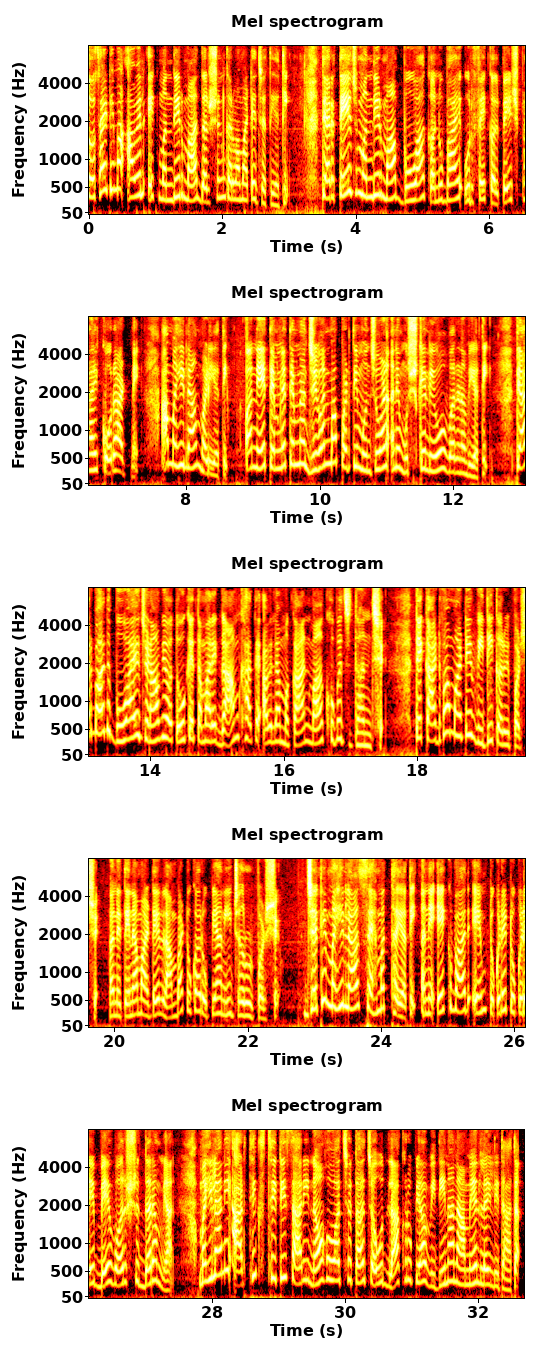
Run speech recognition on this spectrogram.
સોસાયટીમાં આવેલ એક મંદિરમાં દર્શન કરવા માટે જતી હતી. ત્યારે તે જ મંદિરમાં બુવા કનુભાઈ ઉર્ફે કલ્પેશભાઈ કોરાટને આ મહિલા મળી હતી અને તેમણે તેમના જીવનમાં પડતી મૂંઝવણ અને મુશ્કેલીઓ વર્ણવી હતી. ત્યારબાદ બુવાએ જણાવ્યું હતું કે તમારે ગામ ખાતે આવેલા મકાનમાં ખૂબ જ ધન છે. તે કાઢવા માટે વિધિ કરવી પડશે અને તેના માટે લાંબા ટૂંકા રૂપિયાની જરૂર પડશે. જેથી મહિલા સહેમત થઈ હતી અને એક બાદ એમ ટુકડે ટુકડે બે વર્ષ દરમિયાન મહિલાની આર્થિક સ્થિતિ સારી ન હોવા છતાં ચૌદ લાખ રૂપિયા વિધિના નામે લઈ લીધા હતા.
